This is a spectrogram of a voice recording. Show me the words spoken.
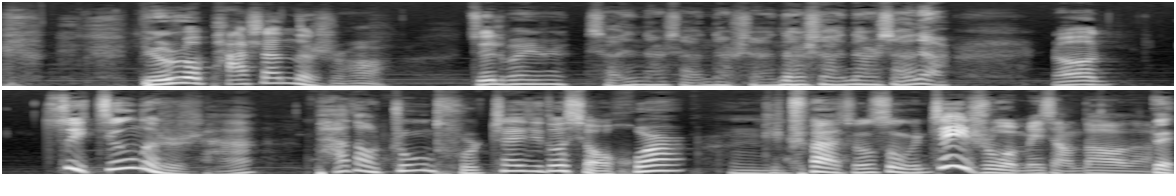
比如说爬山的时候。嘴里边是小心点，小心点，小心点，小心点，小心点。然后最精的是啥？爬到中途摘几朵小花儿，给朱亚琼送给，这是我没想到的。对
